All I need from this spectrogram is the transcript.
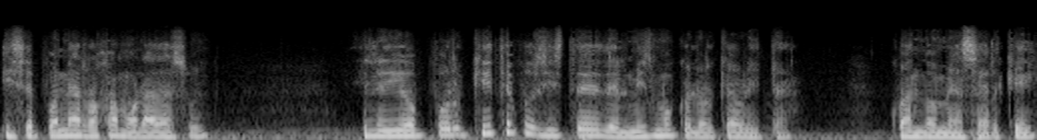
y se pone roja, morada, azul. Y le digo, ¿por qué te pusiste del mismo color que ahorita? Cuando me acerqué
